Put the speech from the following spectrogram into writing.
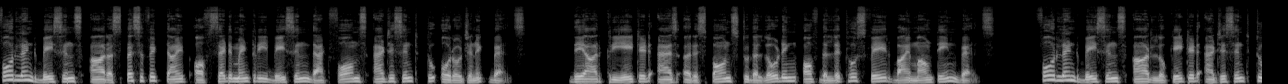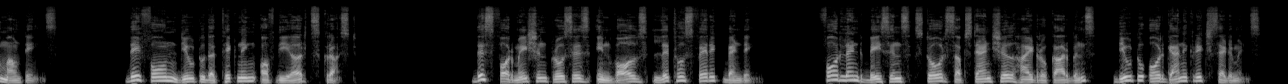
Foreland basins are a specific type of sedimentary basin that forms adjacent to orogenic belts. They are created as a response to the loading of the lithosphere by mountain belts. Foreland basins are located adjacent to mountains. They form due to the thickening of the Earth's crust. This formation process involves lithospheric bending. Foreland basins store substantial hydrocarbons due to organic-rich sediments.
